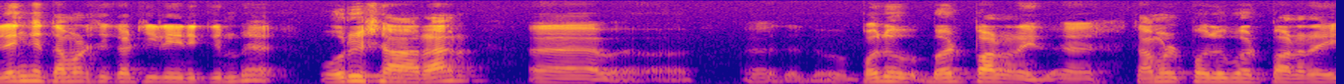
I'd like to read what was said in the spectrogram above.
இலங்கை தமிழரசு கட்சியில் இருக்கின்ற ஒரு சாரார் பொது வேட்பாளரை தமிழ் பொது வேட்பாளரை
